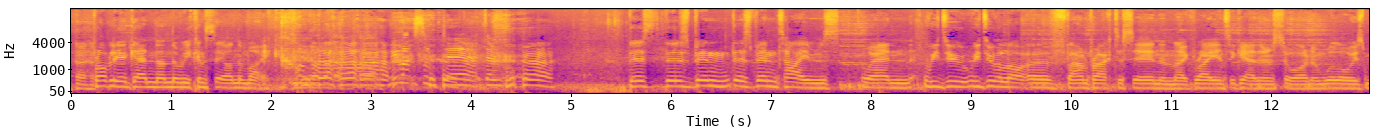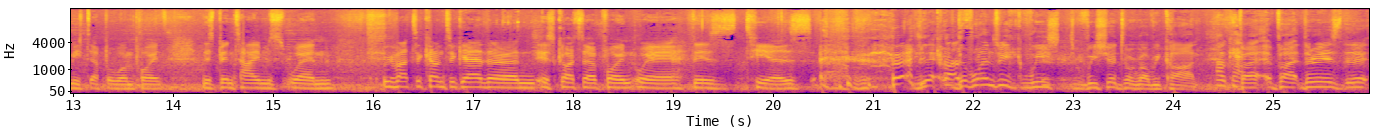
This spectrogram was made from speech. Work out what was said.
Probably again none that we can say on the mic. we want some dirt. don't we? There's there's been there's been times when we do we do a lot of band practicing and like writing together and so on, and we'll always meet up at one point. There's been times when we've had to come together, and it's got to a point where there's tears. yeah, the ones we we we should talk about we can't. Okay. But but there is the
